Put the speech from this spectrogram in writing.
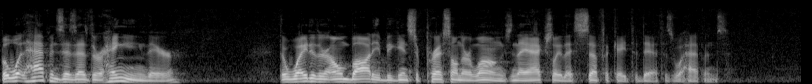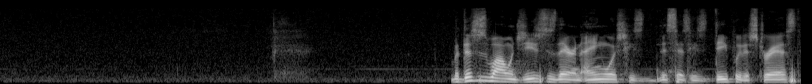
But what happens is, as they're hanging there, the weight of their own body begins to press on their lungs, and they actually they suffocate to death. Is what happens. But this is why when Jesus is there in anguish, he's, it says he's deeply distressed,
